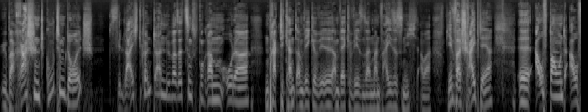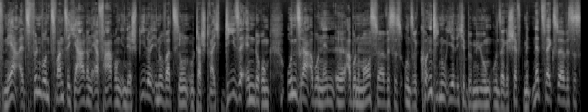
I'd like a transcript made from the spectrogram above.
überraschend gutem Deutsch, Vielleicht könnte ein Übersetzungsprogramm oder ein Praktikant am, Weg am Werk gewesen sein, man weiß es nicht. Aber auf jeden Fall schreibt er, äh, aufbauend auf mehr als 25 Jahren Erfahrung in der Spieleinnovation unterstreicht diese Änderung unserer Abonnen äh, Abonnementservices unsere kontinuierliche Bemühung, unser Geschäft mit Netzwerkservices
